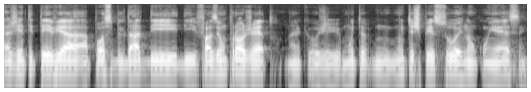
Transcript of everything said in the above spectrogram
a gente teve a, a possibilidade de, de fazer um projeto, né, que hoje muita, muitas pessoas não conhecem,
